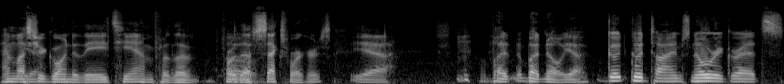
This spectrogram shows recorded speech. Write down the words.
Unless yeah. you're going to the ATM for the for the Oh. sex workers. Yeah. but but no, yeah. Good good times, no regrets.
